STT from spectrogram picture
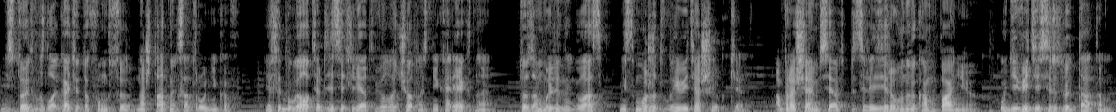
Не стоит возлагать эту функцию на штатных сотрудников. Если бухгалтер 10 лет вел отчетность некорректно, то замыленный глаз не сможет выявить ошибки. Обращаемся в специализированную компанию. Удивитесь результатом.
